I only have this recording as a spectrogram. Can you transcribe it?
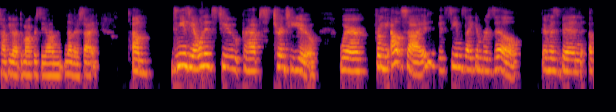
talking about democracy on another side. Um, Denise, I wanted to perhaps turn to you, where from the outside, it seems like in Brazil, there has been a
